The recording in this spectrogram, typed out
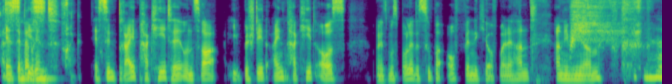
Was ist denn da drin, Frank? Es sind drei Pakete und zwar besteht ein Paket aus und jetzt muss Bolle das super aufwendig hier auf meine Hand animieren. Ja,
